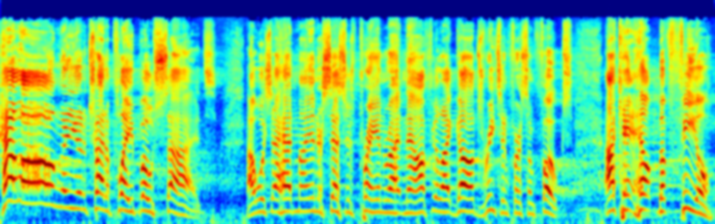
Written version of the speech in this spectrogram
How long are you going to try to play both sides? I wish I had my intercessors praying right now. I feel like God's reaching for some folks. I can't help but feel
